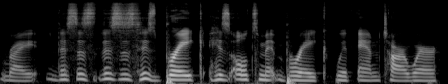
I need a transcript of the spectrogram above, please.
Right. This is this is his break, his ultimate break with Annatar, where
